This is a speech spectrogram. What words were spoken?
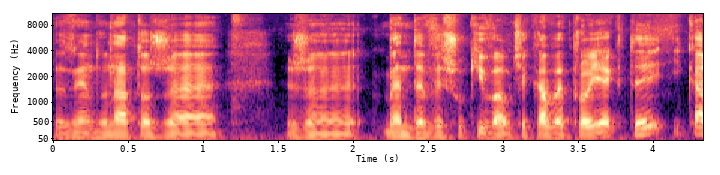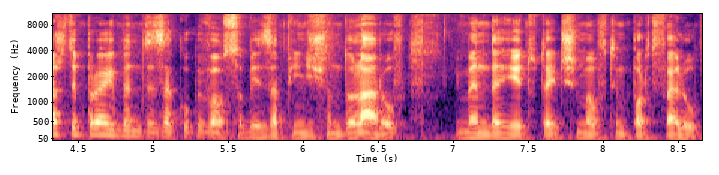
ze względu na to, że, że będę wyszukiwał ciekawe projekty i każdy projekt będę zakupywał sobie za 50 dolarów i będę je tutaj trzymał w tym portfelu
